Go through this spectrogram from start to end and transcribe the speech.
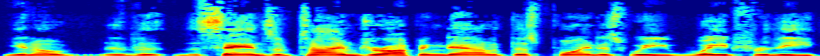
you know the the sands of time dropping down at this point as we wait for the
